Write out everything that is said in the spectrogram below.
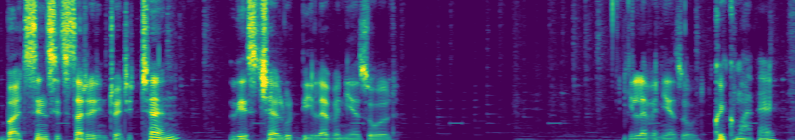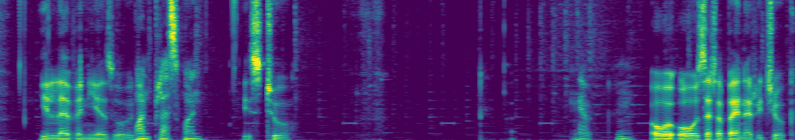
But since it started in 2010, this child would be 11 years old. 11 years old. Quick math, eh? 11 years old One plus one. is 2. No. Mm. Or, or was that a binary joke?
